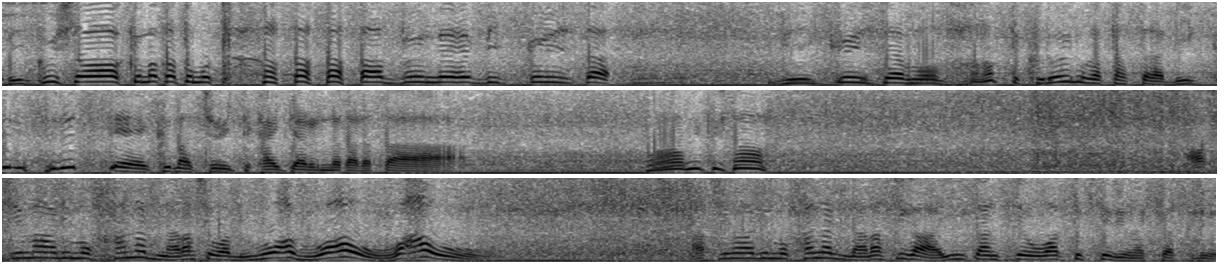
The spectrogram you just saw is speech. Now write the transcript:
びっくりした。熊かと思った。危ねえ。びっくりした。びっくりした。もうパーッと黒いのが立ったらびっくりするって熊注意って書いてあるんだからさ。あーびっくりした。足回りもかなり鳴らし終わる。うわわおわお。足回りもかなり鳴らしがいい感じで終わってきてるような気がする。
